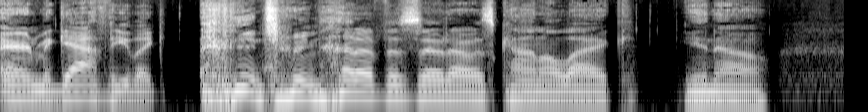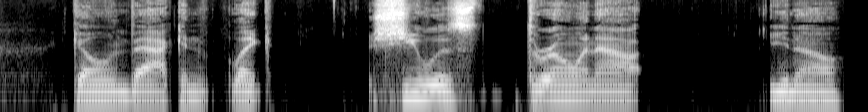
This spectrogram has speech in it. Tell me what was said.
Erin McGathy, like during that episode I was kinda like, you know, going back and like she was throwing out, you know,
